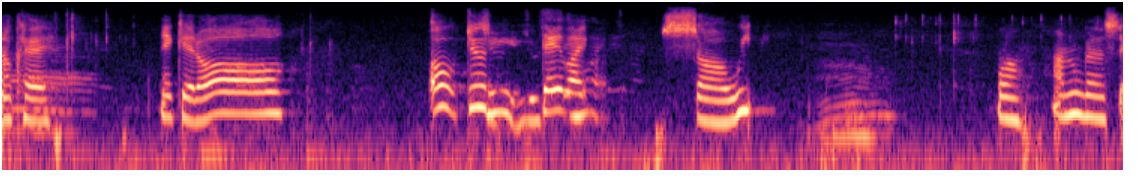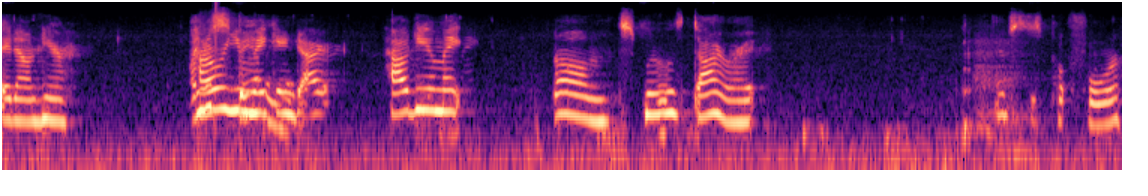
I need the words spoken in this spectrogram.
Okay. Make it all. Oh, dude, Jeez, you're so daylight. Sweet. Well, I'm gonna stay down here. I'm How are you making di- How do you make um smooth diorite? Let's just put four.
